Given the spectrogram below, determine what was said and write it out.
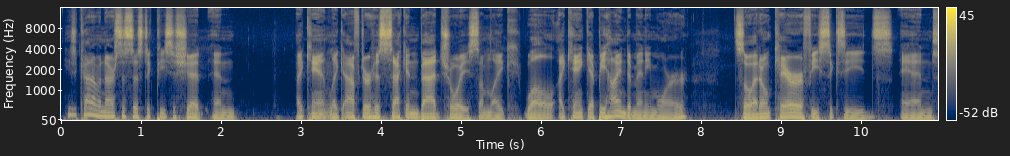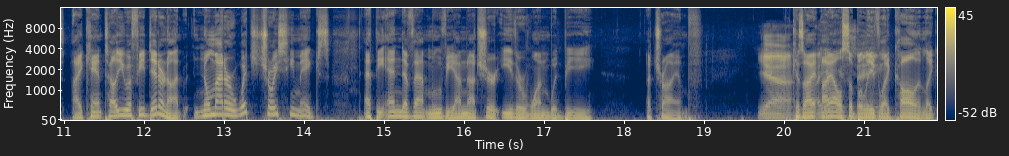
he's kind of a narcissistic piece of shit. And I can't, mm-hmm. like, after his second bad choice, I'm like, well, I can't get behind him anymore. So I don't care if he succeeds. And I can't tell you if he did or not. No matter which choice he makes at the end of that movie, I'm not sure either one would be a triumph. Yeah, Because I, get I, also believe, like Colin, like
